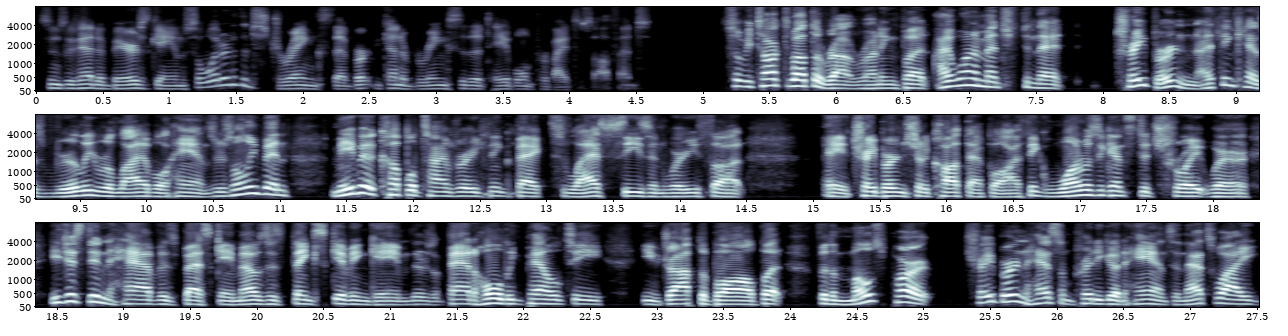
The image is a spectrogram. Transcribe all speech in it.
since we've had a Bears game. So, what are the strengths that Burton kind of brings to the table and provides this offense? So, we talked about the route running, but I want to mention that Trey Burton, I think, has really reliable hands. There's only been maybe a couple times where you think back to last season where you thought, hey, Trey Burton should have caught that ball. I think one was against Detroit where he just didn't have his best game. That was his Thanksgiving game. There's a bad holding penalty. He dropped the ball. But for the most part, Trey Burton has some pretty good hands, and that's why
